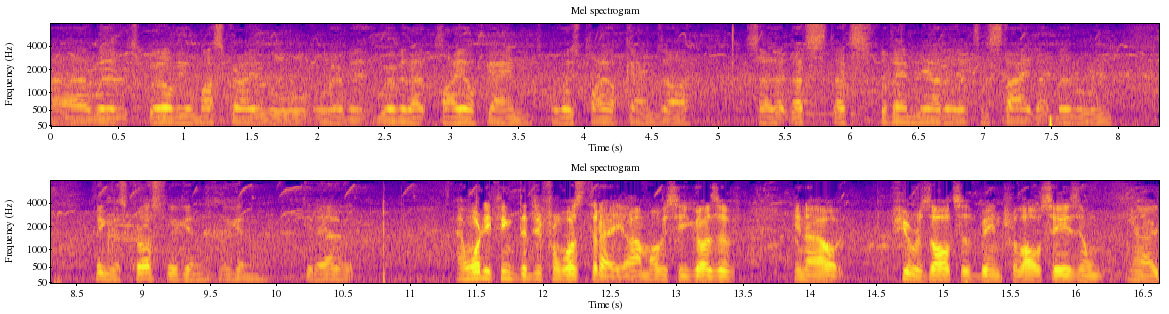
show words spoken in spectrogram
uh, whether it's Burleigh or Musgrave or, or wherever, wherever that playoff game or those playoff games are. So that, that's that's for them now to, to stay at that level, and fingers crossed we can we can get out of it. And what do you think the difference was today? Um, obviously, you guys have, you know, few results have been for the whole season. You know,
